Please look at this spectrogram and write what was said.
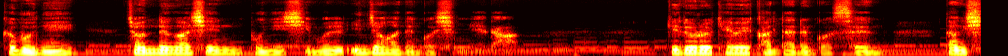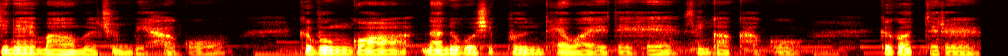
그분이 전능하신 분이심을 인정하는 것입니다. 기도를 계획한다는 것은 당신의 마음을 준비하고 그분과 나누고 싶은 대화에 대해 생각하고 그것들을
